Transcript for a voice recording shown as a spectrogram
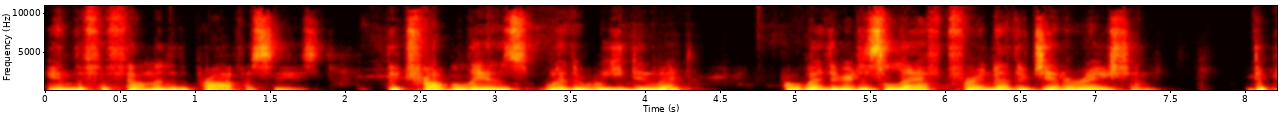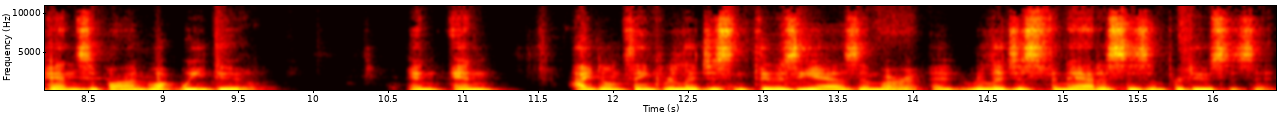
in the fulfillment of the prophecies. The trouble is whether we do it or whether it is left for another generation depends upon what we do. And, and I don't think religious enthusiasm or uh, religious fanaticism produces it.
